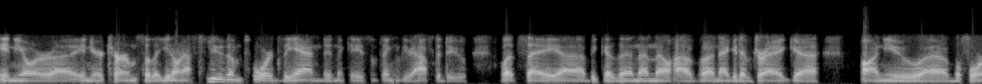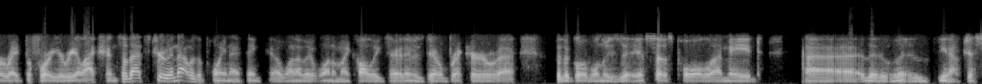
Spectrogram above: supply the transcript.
in your uh, in your term, so that you don't have to do them towards the end. In the case of things you have to do, let's say, uh, because then then they'll have a negative drag uh, on you uh, before right before your reelection. So that's true, and that was a point I think uh, one of the one of my colleagues, I think it was Darrell Bricker uh, for the Global News Ipsos poll, uh, made uh, the, you know just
